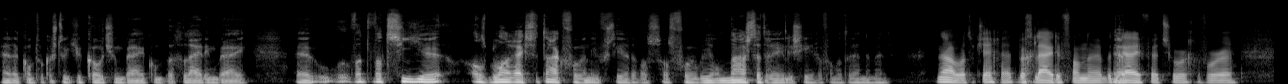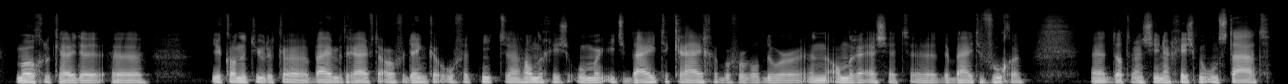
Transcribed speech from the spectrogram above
Uh, er komt ook een stukje coaching bij, komt begeleiding bij. wat, wat zie je als belangrijkste taak voor een investeerder als, als voorbeeld naast het realiseren van het rendement? Nou, wat ik zeg, het begeleiden van bedrijven, het zorgen voor mogelijkheden je kan natuurlijk bij een bedrijf erover denken of het niet handig is om er iets bij te krijgen, bijvoorbeeld door een andere asset erbij te voegen. dat er een synergisme ontstaat.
